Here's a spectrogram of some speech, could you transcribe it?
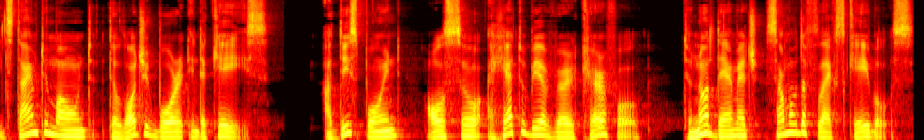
it's time to mount the logic board in the case. At this point, also I had to be very careful to not damage some of the flex cables.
